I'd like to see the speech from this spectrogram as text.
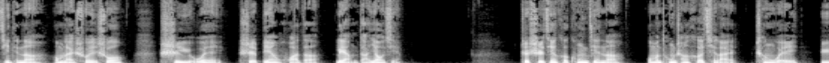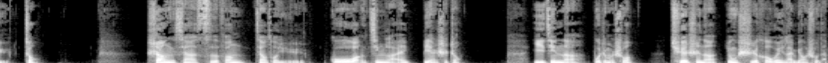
今天呢，我们来说一说时与位是变化的两大要件。这时间和空间呢，我们通常合起来称为宇宙。上下四方叫做宇，古往今来便是宙。易经呢不这么说，却是呢用时和位来描述的。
